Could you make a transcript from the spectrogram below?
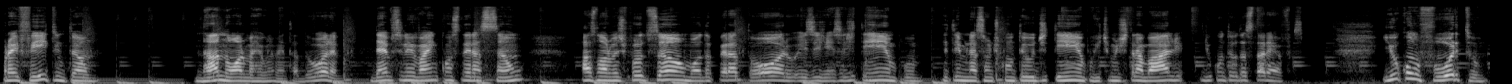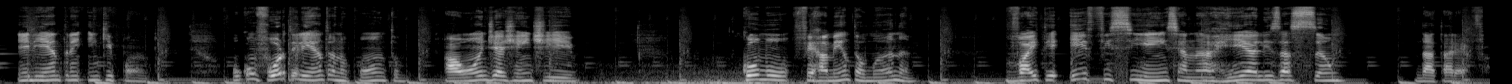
Para efeito, então, da norma regulamentadora, deve-se levar em consideração as normas de produção, modo operatório, exigência de tempo, determinação de conteúdo de tempo, ritmo de trabalho e o conteúdo das tarefas. E o conforto, ele entra em que ponto? O conforto ele entra no ponto aonde a gente, como ferramenta humana, vai ter eficiência na realização da tarefa.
